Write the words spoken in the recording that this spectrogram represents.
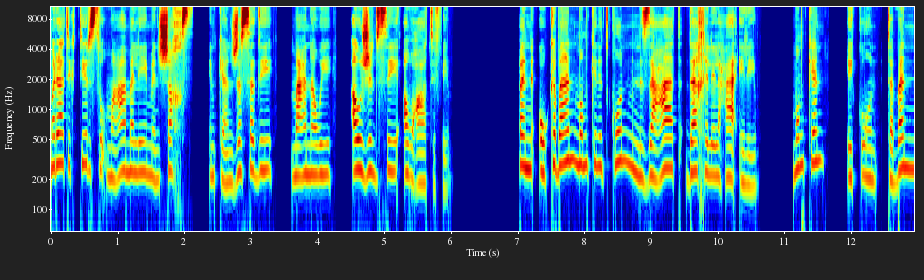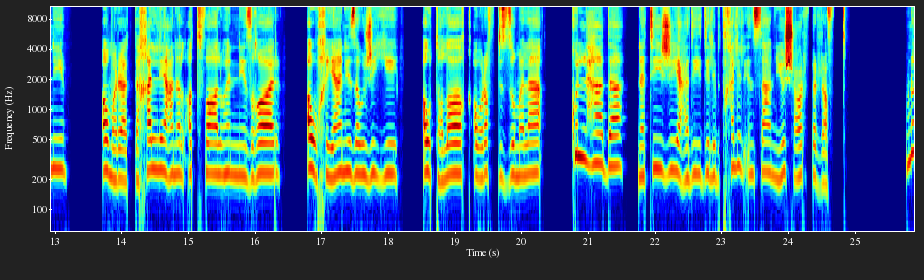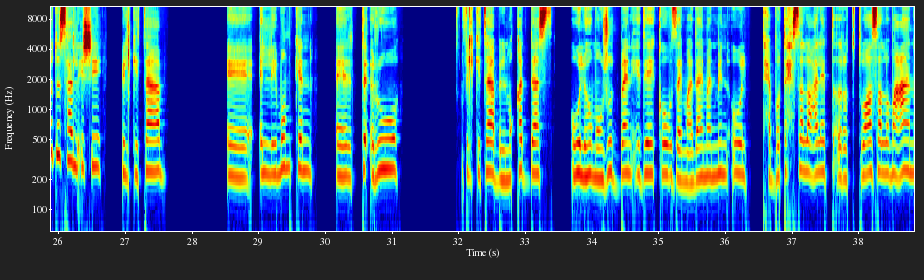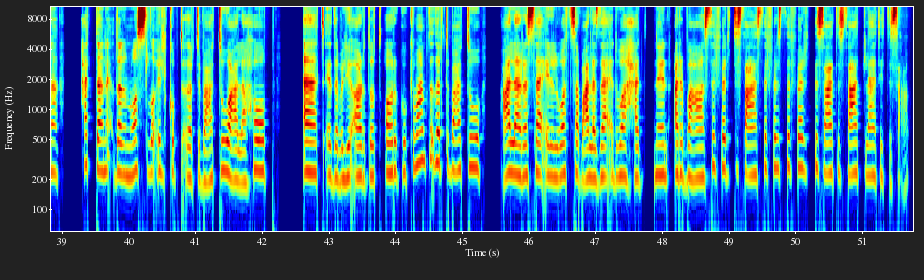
مرات كتير سوء معاملة من شخص إن كان جسدي معنوي أو جنسي أو عاطفي. فن وكمان ممكن تكون من نزاعات داخل العائلة. ممكن يكون تبني أو مرات تخلي عن الأطفال وهن صغار أو خيانة زوجية أو طلاق أو رفض الزملاء. كل هذا نتيجة عديدة اللي بتخلي الإنسان يشعر في الرفض. بندرس هذا الإشي في الكتاب آه، اللي ممكن آه، تقروه في الكتاب المقدس واللي هو موجود بين ايديكم زي ما دايما بنقول بتحبوا تحصلوا عليه بتقدروا تتواصلوا معنا حتى نقدر نوصله لكم بتقدروا تبعتوه على hope. At awr.org وكمان بتقدر تبعتوه على رسائل الواتساب على زائد واحد اثنين أربعة صفر تسعة صفر صفر تسعة تسعة ثلاثة تسعة.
